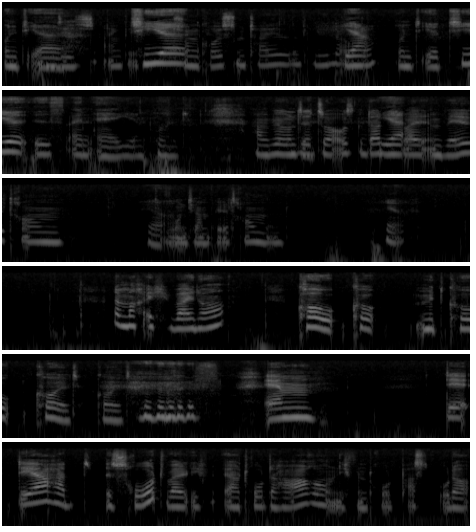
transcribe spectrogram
und ihr Tier zum größten Teil lila. Ja, oder? und ihr Tier ist ein Alienhund. Haben wir uns jetzt so ausgedacht, ja. weil im Weltraum ja. wohnt ja im Weltraum und ja. Dann mache ich weiter. Co, Co, mit Co, Cold. Cold. ähm, der, der hat ist rot, weil ich, er hat rote Haare und ich finde rot passt oder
